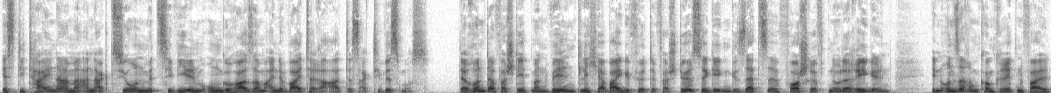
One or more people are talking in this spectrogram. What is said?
ist die Teilnahme an Aktionen mit zivilem Ungehorsam eine weitere Art des Aktivismus. Darunter versteht man willentlich herbeigeführte Verstöße gegen Gesetze, Vorschriften oder Regeln, in unserem konkreten Fall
